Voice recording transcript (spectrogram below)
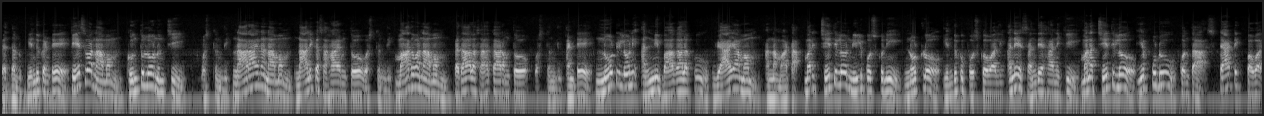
పెద్దలు. ఎందుకంటే కేశవ నామం గొంతులో నుంచి వస్తుంది. నారాయణ నామం నాలిక సహాయంతో వస్తుంది. మాధవ నామం పెదాల సహకారంతో వస్తుంది. అంటే నోటిలోని అన్ని భాగాలకు వ్యాయామం అన్నమాట. మరి చేతిలో నీళ్ళు పోసుకుని నోట్లో ఎందుకు పోసుకోవాలి అనే సందేహానికి మన చేతిలో ఎప్పుడూ కొంత స్టాటిక్ పవర్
